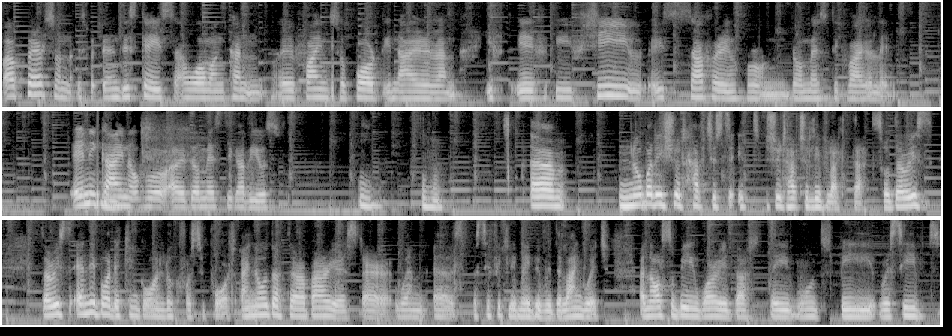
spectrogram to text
a person, in this case, a woman, can uh, find support in Ireland if, if, if she is suffering from domestic violence, any mm. kind of uh, domestic abuse? Mm. Mm-hmm. Um, nobody should have to it should have to live like that. So there is there is anybody can go and look for support. I know that there are barriers there when uh, specifically maybe with the language and also being worried that they won't be received,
